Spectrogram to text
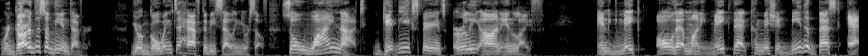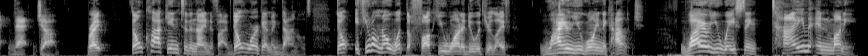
Regardless of the endeavor, you're going to have to be selling yourself. So why not get the experience early on in life and make all that money, make that commission, be the best at that job, right? Don't clock into the 9 to 5. Don't work at McDonald's. Don't if you don't know what the fuck you want to do with your life, why are you going to college? Why are you wasting time and money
